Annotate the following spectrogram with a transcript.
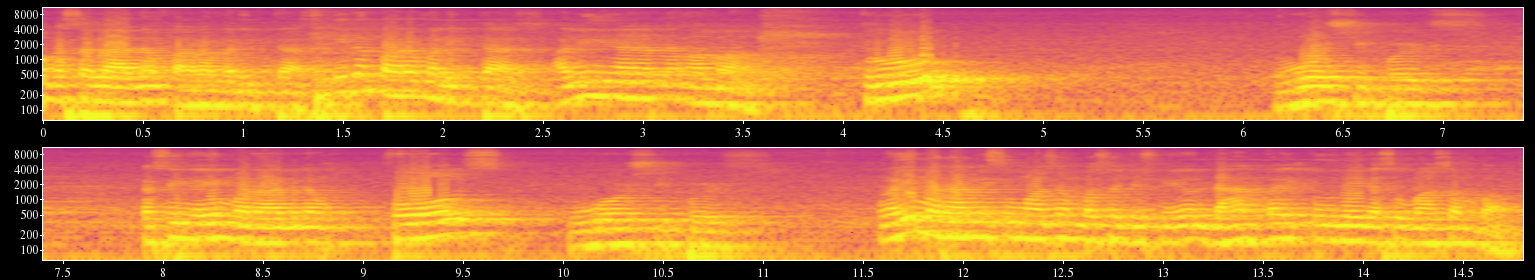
makasalanan para maligtas. Hindi na para maligtas. Ano yung hinahanap ng Ama? True worshippers. Kasi ngayon marami ng false worshippers. Ngayon marami sumasamba sa Diyos ngayon. Lahat ay tunay na sumasamba?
